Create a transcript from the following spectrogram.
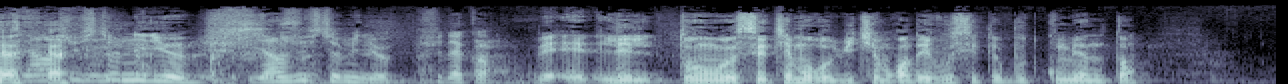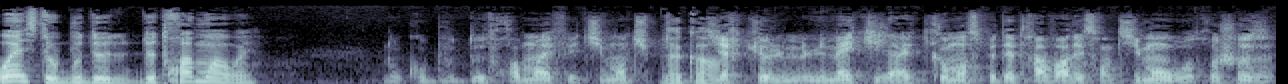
Il y a un juste milieu. Il y a un juste milieu. Je suis d'accord. Mais, et les- ton septième ou huitième rendez-vous, c'était au bout de combien de temps? Ouais, c'était au bout de, de trois mois, ouais. Donc au bout de 2-3 mois, effectivement, tu peux te dire que le mec il, a- il commence peut-être à avoir des sentiments ou autre chose.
